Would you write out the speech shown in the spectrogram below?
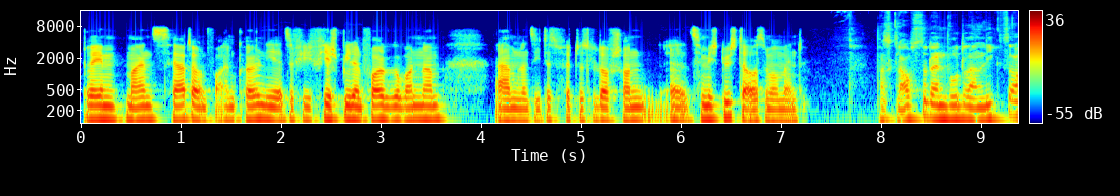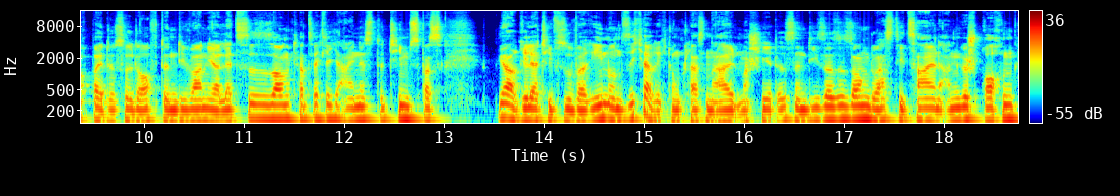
Bremen, Mainz, Hertha und vor allem Köln, die jetzt vier, vier Spiele in Folge gewonnen haben, ähm, dann sieht es für Düsseldorf schon äh, ziemlich düster aus im Moment. Was glaubst du denn, woran liegt es auch bei Düsseldorf? Denn die waren ja letzte Saison tatsächlich eines der Teams, was ja relativ souverän und sicher Richtung Klassenerhalt marschiert ist in dieser Saison. Du hast die Zahlen angesprochen,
